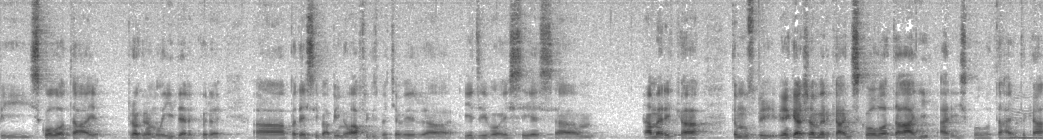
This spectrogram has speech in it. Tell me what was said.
bija skolotāja programma līdere, kura patiesībā bija no Afrikas, bet jau ir iedzīvojusies Amerikā. Tad mums bija vienkārši amerikāņu skolotāji, arī skolotāji. Mm. Kā,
